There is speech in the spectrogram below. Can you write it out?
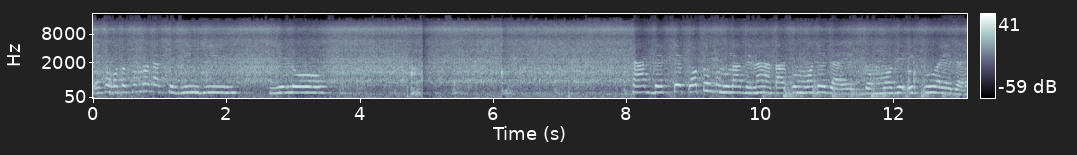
দেখো কত সুন্দর লাগছে গ্রিন গ্রিন ইয়েলো শাক দেখতে কতগুলো লাগে না, তারপর মজে যায়, একদম মজে একটু হয়ে যায়।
